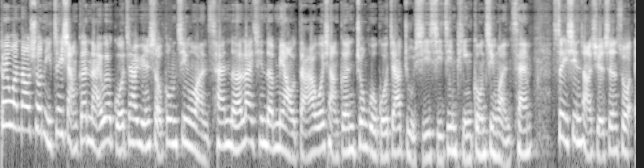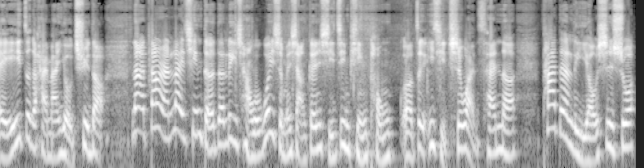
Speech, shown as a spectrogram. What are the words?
被问到说，你最想跟哪一位国家元首共进晚餐呢？赖清德秒答，我想跟中国国家主席习近平共进晚餐。所以现场学生说，哎，这个还蛮有趣的。那当然，赖清德的立场，我为什么想跟习近平同呃这个一起吃晚餐呢？他的理由是说，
